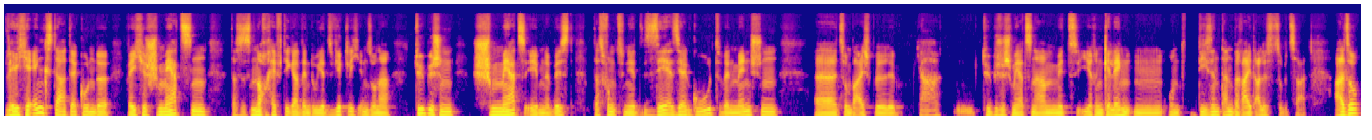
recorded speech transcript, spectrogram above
welche Ängste hat der Kunde, welche Schmerzen. Das ist noch heftiger, wenn du jetzt wirklich in so einer typischen Schmerzebene bist. Das funktioniert sehr, sehr gut, wenn Menschen äh, zum Beispiel ja typische Schmerzen haben mit ihren Gelenken und die sind dann bereit, alles zu bezahlen. Also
